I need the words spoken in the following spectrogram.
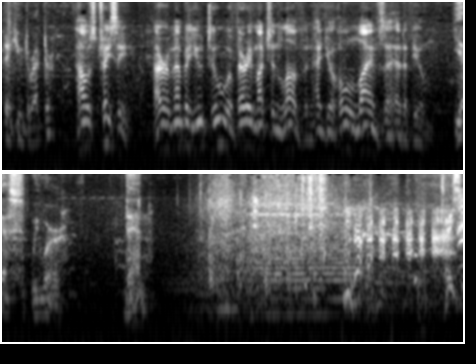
Thank you, Director. How's Tracy? I remember you two were very much in love and had your whole lives ahead of you. Yes, we were. Then. Tracy,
